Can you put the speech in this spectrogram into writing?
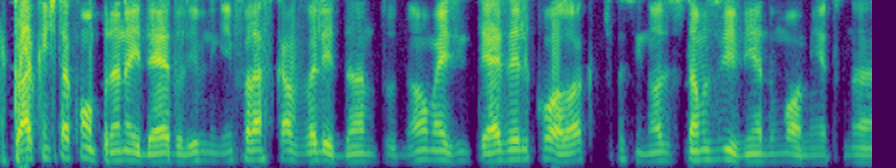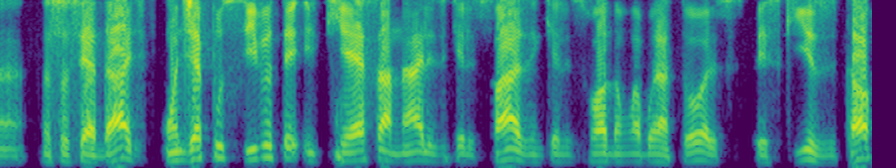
é claro que a gente está comprando a ideia do livro, ninguém foi lá ficar validando tudo, não, mas em tese ele coloca, tipo assim, nós estamos vivendo um momento na, na sociedade onde é possível ter, que essa análise que eles fazem, que eles rodam laboratórios, pesquisas e tal,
